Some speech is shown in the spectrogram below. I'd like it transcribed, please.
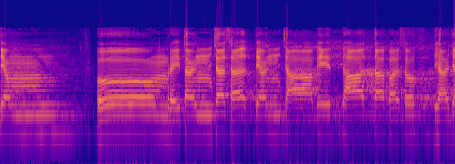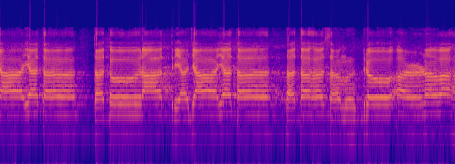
सत्यम्। ॐ ऋतं च सत्यं चाभिद्धात्तपसो ध्यजायत ततो रात्र्यजायत, ततः समुद्रो अर्णवः,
